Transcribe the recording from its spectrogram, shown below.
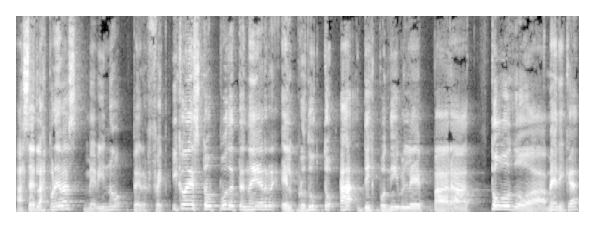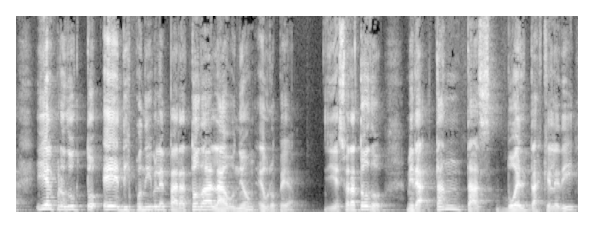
hacer las pruebas me vino perfecto. Y con esto pude tener el producto A disponible para toda América y el producto E disponible para toda la Unión Europea. Y eso era todo. Mira, tantas vueltas que le di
